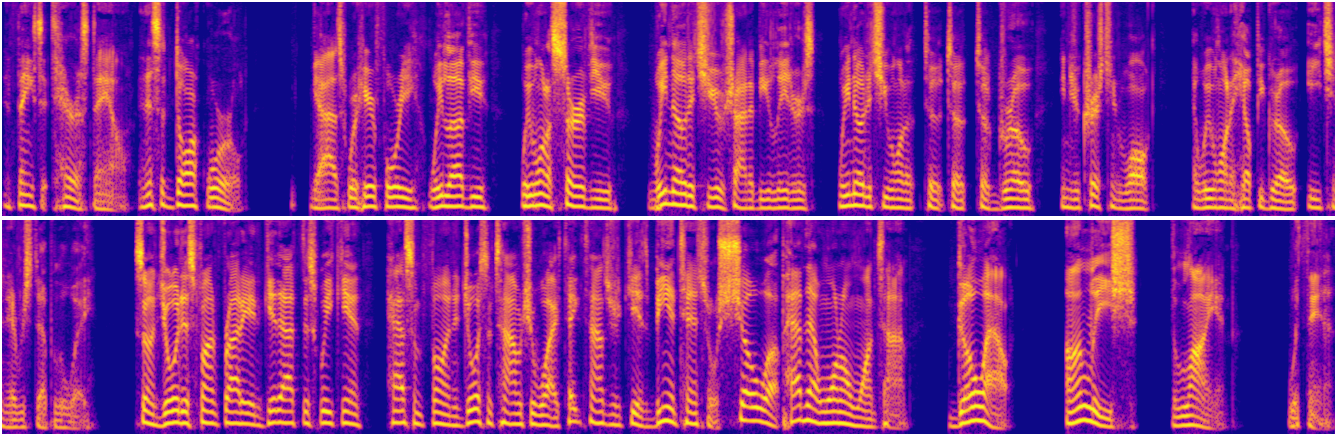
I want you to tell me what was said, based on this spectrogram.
and things that tear us down. And it's a dark world. Guys, we're here for you. We love you. We want to serve you. We know that you're trying to be leaders. We know that you want to, to, to grow in your Christian walk, and we want to help you grow each and every step of the way. So enjoy this fun Friday and get out this weekend. Have some fun. Enjoy some time with your wife. Take time with your kids. Be intentional. Show up. Have that one on one time. Go out. Unleash the lion within.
